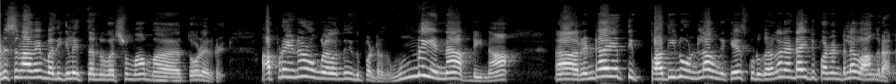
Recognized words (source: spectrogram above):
மனுஷனாவே மதிக்கல இத்தனை வருஷமா ம தோழர்கள். அப்புறம் என்ன உங்களை வந்து இது பண்ணுறது உண்மை என்ன அப்படின்னா ரெண்டாயிரத்தி பதினொன்றில் அவங்க கேஸ் கொடுக்குறாங்க. ரெண்டாயிரத்தி பன்னெண்டில் வாங்குறாங்க.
